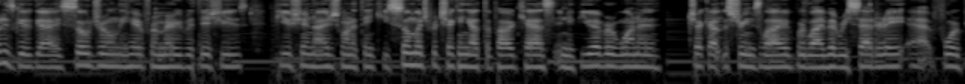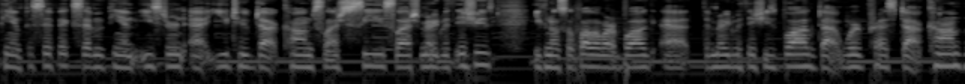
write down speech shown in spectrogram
What is good, guys? Soldier Only here from Married with Issues. Fuchsia and I just want to thank you so much for checking out the podcast. And if you ever want to check out the streams live, we're live every Saturday at 4 p.m. Pacific, 7 p.m. Eastern at youtube.com slash c slash married with issues. You can also follow our blog at the married with issues blog.wordpress.com.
